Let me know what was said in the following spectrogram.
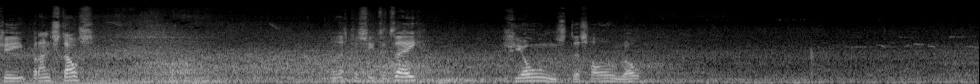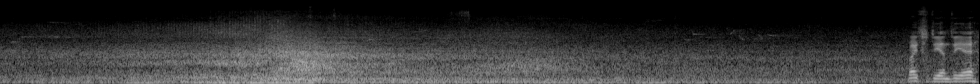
she branched out and as you can see today she owns this whole row right at the end here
